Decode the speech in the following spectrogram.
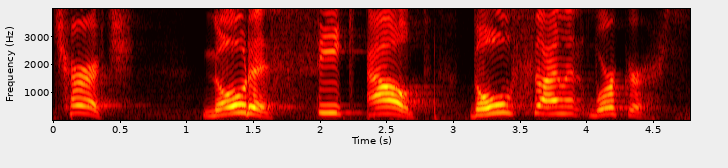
Church, notice, seek out those silent workers.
